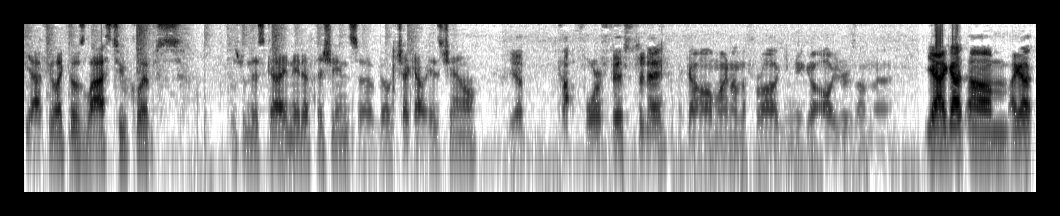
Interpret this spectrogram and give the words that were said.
yeah, if you like those last two clips, it was from this guy, Nate F Fishing. So go check out his channel. Yep, caught four fish today. I got all mine on the frog, and you got all yours on the. Yeah, I got um, I got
